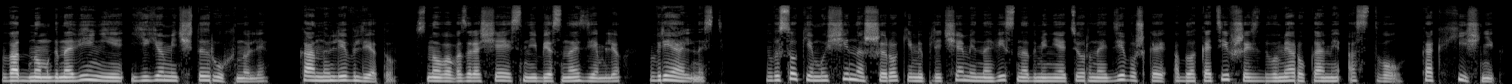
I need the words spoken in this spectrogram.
В одно мгновение ее мечты рухнули, канули в лету, снова возвращаясь с небес на землю, в реальность. Высокий мужчина с широкими плечами навис над миниатюрной девушкой, облокотившись двумя руками о ствол. как хищник,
